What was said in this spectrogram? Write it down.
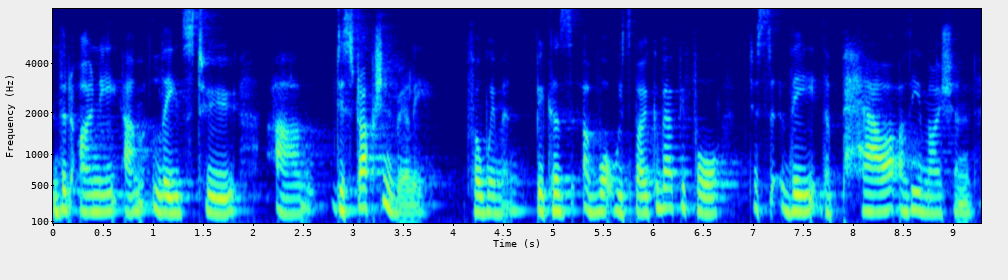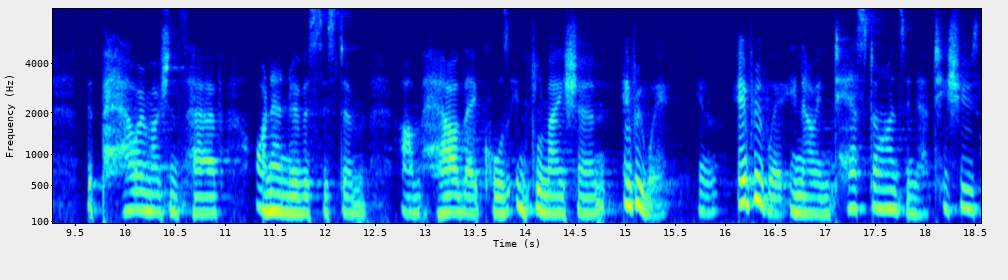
that only um, leads to um, destruction, really, for women because of what we spoke about before just the, the power of the emotion, the power emotions have on our nervous system, um, how they cause inflammation everywhere, you know, everywhere in our intestines, in our tissues,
